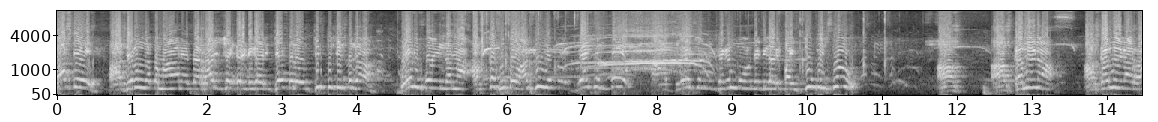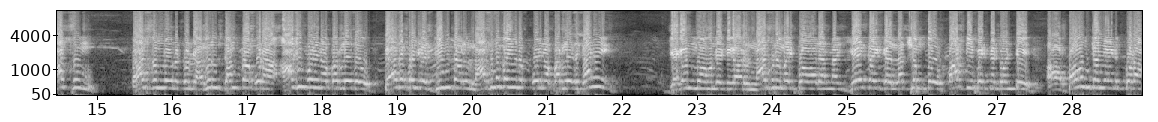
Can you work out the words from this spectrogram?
పార్టీ ఆ దివంగత మహానేత రాజశేఖర రెడ్డి గారి చేతిలో చిత్తు చిత్తుగా ఓడిపోయిందన్న అక్కసుతో అసూయతో ద్వేషంతో ఆ ద్వేషాన్ని జగన్మోహన్ రెడ్డి గారిపై చూపిస్తూ ఆ క్రమేణ క్రమేణా ఆ క్రమేణ రాష్ట్రం రాష్ట్రంలో ఉన్నటువంటి అభివృద్ధి అంతా కూడా ఆగిపోయినా పర్లేదు పేద ప్రజల జీవితాలు నాశనమైన పోయినా పర్లేదు కానీ జగన్మోహన్ రెడ్డి గారు నాశనం అయిపోవాలన్న ఏకైక లక్ష్యంతో పార్టీ పెట్టినటువంటి ఆ పవన్ కళ్యాణ్ కూడా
